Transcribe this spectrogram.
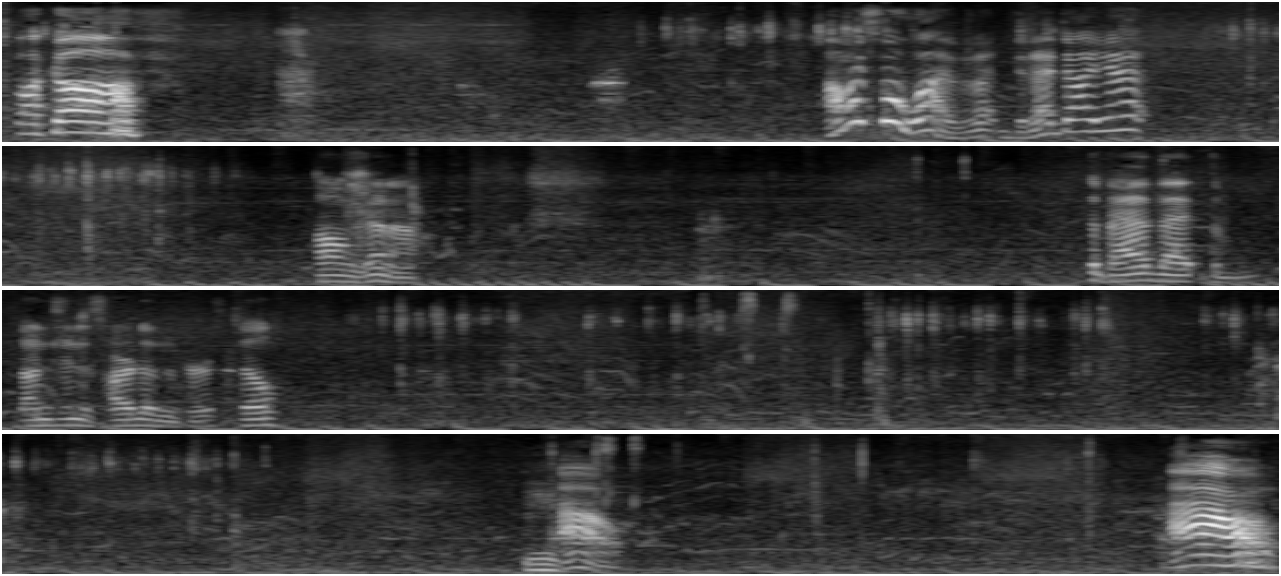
Fuck off. How am I still alive? Did I, die yet? Oh, I'm gonna. Is it bad that the dungeon is harder than the first Mm. Ow. Ow!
